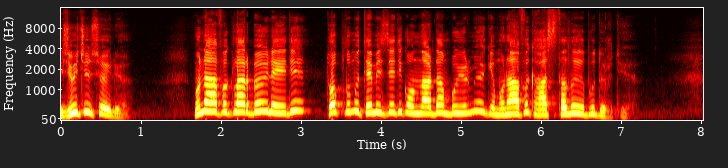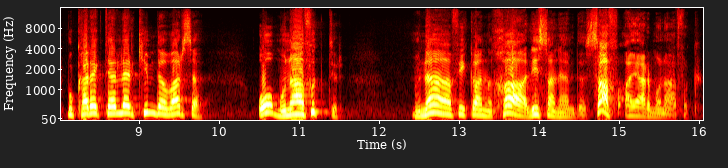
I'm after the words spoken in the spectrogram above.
Bizim için söylüyor. Münafıklar böyleydi, toplumu temizledik onlardan buyurmuyor ki münafık hastalığı budur diyor. Bu karakterler kimde varsa o münafıktır. Münafikan halisan hem de saf ayar münafık.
